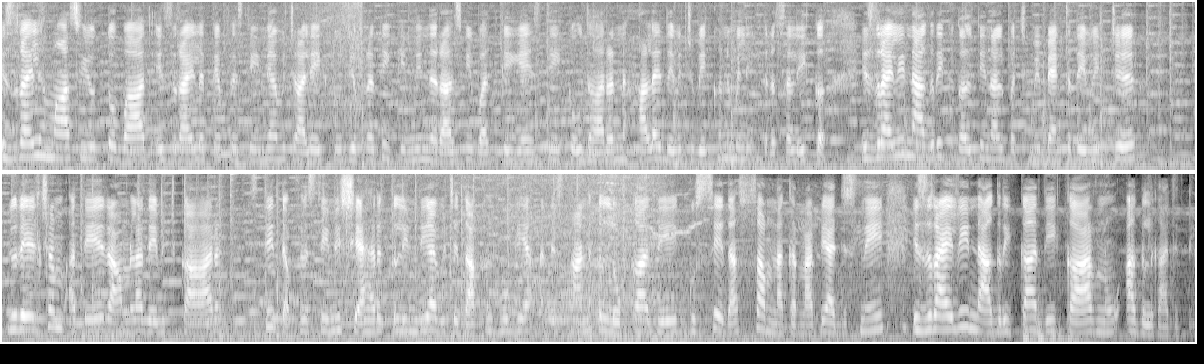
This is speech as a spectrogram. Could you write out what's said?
ਇਜ਼ਰਾਈਲ ਹਮਾਸ ਯੁੱਧ ਤੋਂ ਬਾਅਦ ਇਜ਼ਰਾਈਲ ਅਤੇ ਫਲਸਤੀਨੀਆਂ ਵਿਚਾਲੇ ਇੱਕ ਦੂਜੇ ਪ੍ਰਤੀ ਕਿੰਨੀ ਨਾਰਾਜ਼ਗੀ ਵੱਧ ਗਈ ਹੈ, ਇਸ ਦੀ ਇੱਕ ਉਦਾਹਰਨ ਹਾਲੇ ਦੇ ਵਿੱਚ ਵੇਖਣ ਨੂੰ ਮਿਲੀ। ਦਰਅਸਲ ਇੱਕ ਇਜ਼ਰਾਈਲੀ ਨਾਗਰਿਕ ਗਲਤੀ ਨਾਲ ਪੱਛਮੀ ਬੈਂਕ ਦੇ ਵਿੱਚ ਯੂਰੇਲਸ਼ਮ ਅਤੇ ਰਾਮਲਾ ਦੇ ਵਿਚਕਾਰ ਸਥਿਤ ਫਲਸਤੀਨੀ ਸ਼ਹਿਰ ਕਲਿੰਦੀਆ ਵਿੱਚ ਦਾਖਲ ਹੋ ਗਿਆ ਅਤੇ ਸਥਾਨਕ ਲੋਕਾਂ ਦੇ ਗੁੱਸੇ ਦਾ ਸਾਹਮਣਾ ਕਰਨਾ ਪਿਆ ਜਿਸ ਨੇ ਇਜ਼ਰਾਈਲੀ ਨਾਗਰਿਕਾਂ ਦੀ ਕਾਰ ਨੂੰ ਅੱਗ ਲਗਾ ਦਿੱਤੀ।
